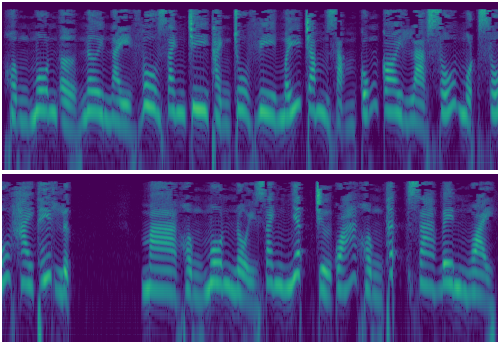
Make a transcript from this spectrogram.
hồng môn ở nơi này vô danh chi thành chu vi mấy trăm dặm cũng coi là số một số hai thế lực, mà hồng môn nổi danh nhất trừ quá hồng thất ra bên ngoài,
